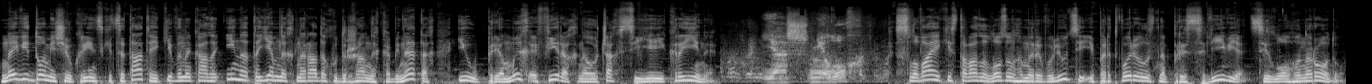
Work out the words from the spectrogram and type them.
Найвідоміші українські цитати, які виникали і на таємних нарадах у державних кабінетах, і у прямих ефірах на очах всієї країни. Я ж не лох. Слова, які ставали лозунгами революції і перетворювались на прислів'я цілого народу.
